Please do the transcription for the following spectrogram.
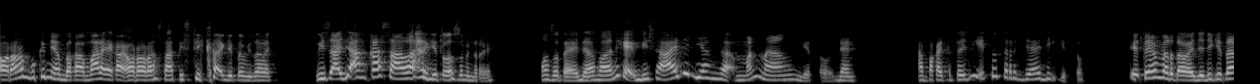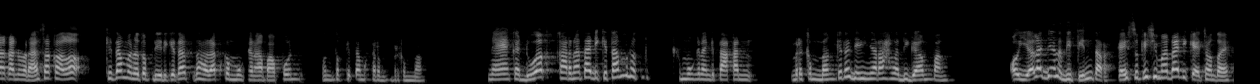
orang mungkin yang bakal marah ya kayak orang-orang statistika gitu misalnya. Bisa aja angka salah gitu loh sebenarnya. Maksudnya dalam hal ini kayak bisa aja dia nggak menang gitu dan apakah itu terjadi? Itu terjadi gitu. Itu yang pertama. Jadi kita akan merasa kalau kita menutup diri kita terhadap kemungkinan apa pun untuk kita ber- berkembang. Nah, yang kedua karena tadi kita menutup kemungkinan kita akan berkembang, kita jadi nyerah lebih gampang. Oh iyalah dia lebih pintar. Kayak Tsukishima tadi kayak contohnya.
